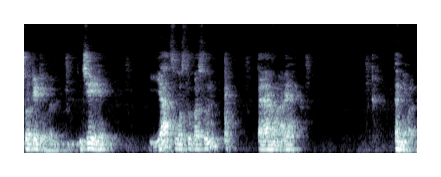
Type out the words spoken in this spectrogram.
छोटे टेबल जे याच वस्तूपासून तयार होणारे आहे धन्यवाद.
